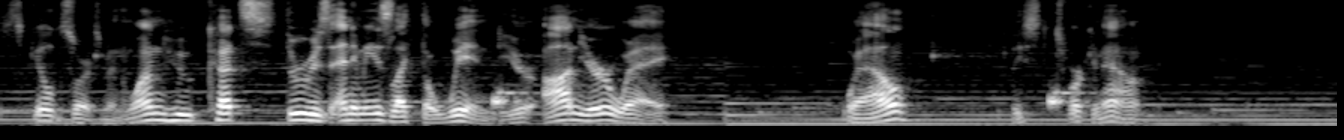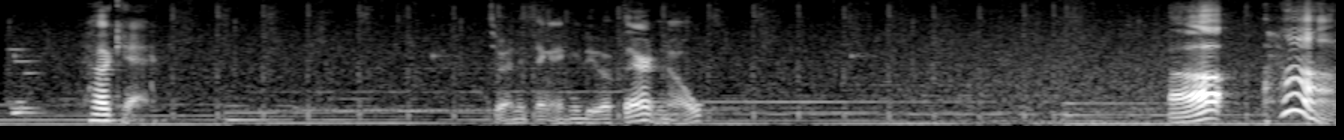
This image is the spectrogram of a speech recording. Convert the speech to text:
Skilled Swordsman. One who cuts through his enemies like the wind. You're on your way. Well, at least it's working out. Okay. Is there anything I can do up there? No. Uh, huh.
